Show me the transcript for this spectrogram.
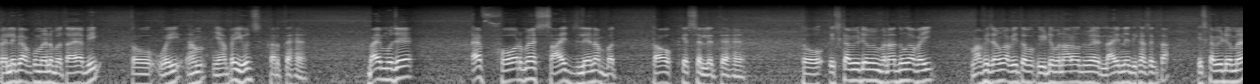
पहले भी आपको मैंने बताया भी तो वही हम यहाँ पर यूज़ करते हैं। भाई मुझे एफ़ फोर में साइज़ लेना बताओ, कैसे लेते हैं? तो इसका वीडियो मैं बना दूँगा भाई, माफ़ी चाहूँगा, अभी तो वीडियो बना रहा हूँ तो मैं लाइव नहीं दिखा सकता। इसका वीडियो मैं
